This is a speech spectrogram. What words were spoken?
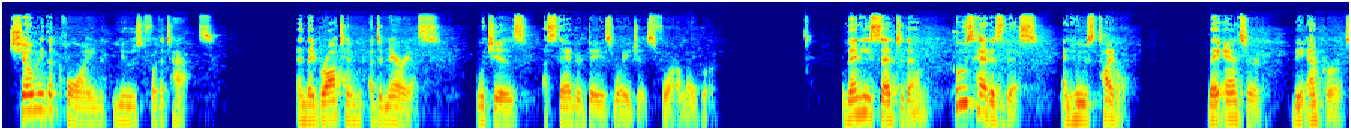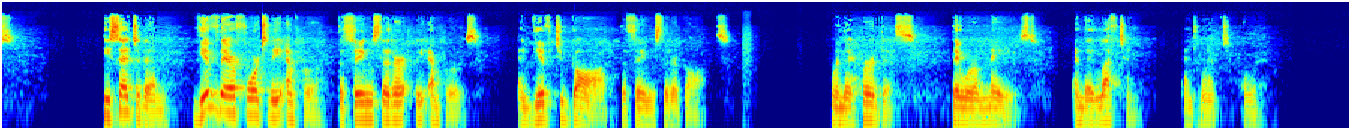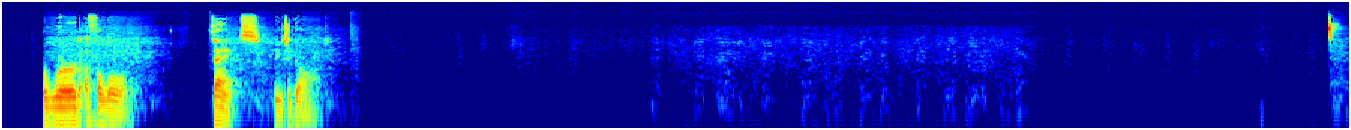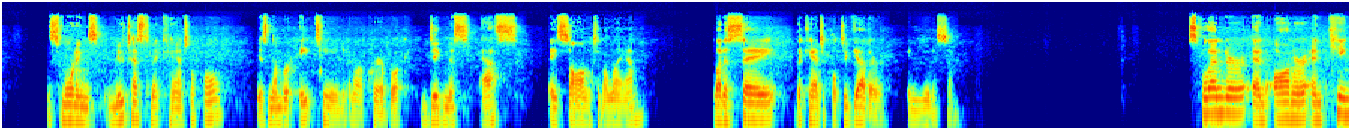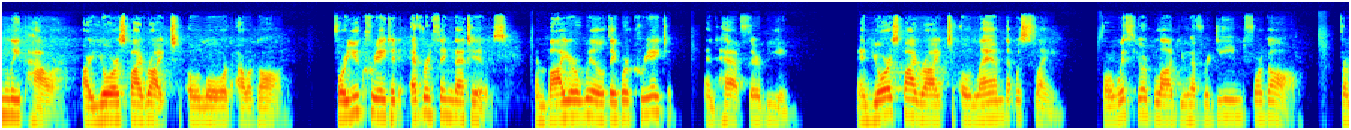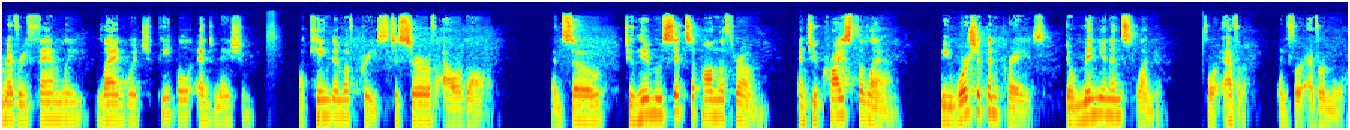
Show me the coin used for the tax. And they brought him a denarius, which is a standard day's wages for a laborer. Then he said to them, Whose head is this, and whose title? They answered, The emperor's. He said to them, Give therefore to the emperor the things that are the emperor's, and give to God the things that are God's. When they heard this, they were amazed, and they left him and went away. The word of the Lord. Thanks be to God. This morning's New Testament canticle is number 18 in our prayer book, Dignus Es, a song to the Lamb. Let us say the canticle together in unison. Splendor and honor and kingly power are yours by right, O Lord our God. For you created everything that is, and by your will they were created and have their being and yours by right, O Lamb that was slain. For with your blood you have redeemed for God from every family, language, people, and nation a kingdom of priests to serve our God. And so, to him who sits upon the throne, and to Christ the Lamb, be worship and praise, dominion and splendor, forever and forevermore.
